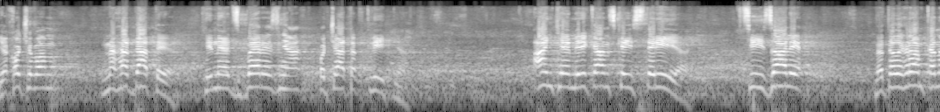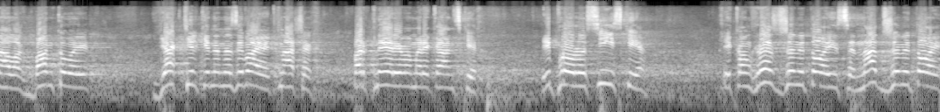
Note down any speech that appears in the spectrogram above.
Я хочу вам нагадати кінець березня, початок квітня. Антиамериканська істерія в цій залі, на телеграм-каналах Банкової, як тільки не називають наших партнерів американських і проросійські, і Конгрес вже не той, і Сенат вже не той.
